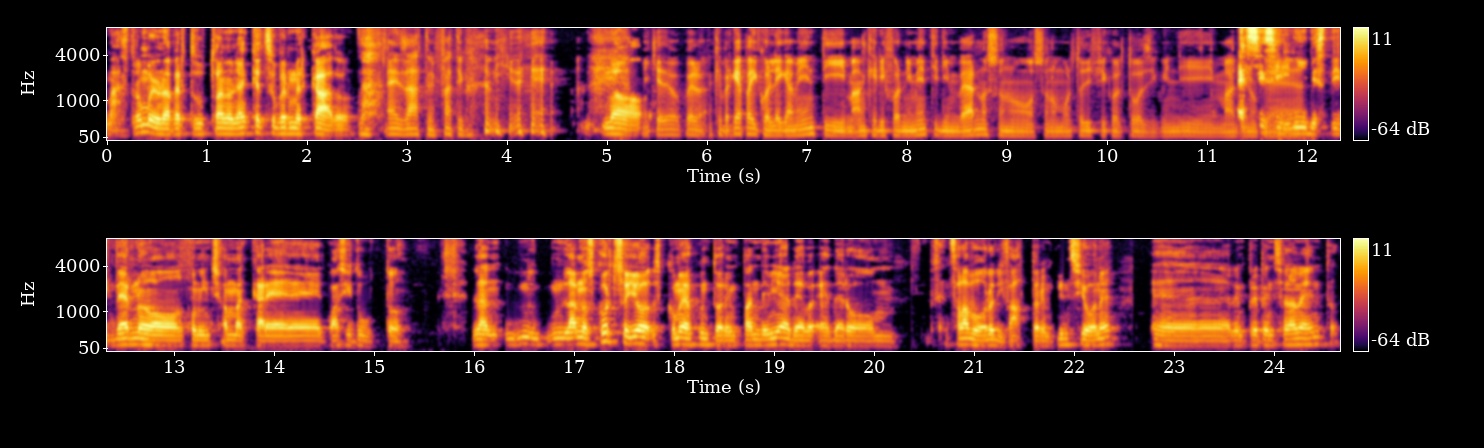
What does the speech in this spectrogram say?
Ma Stromboli non è aperto tutto l'anno neanche il supermercato. Eh, esatto, infatti mi, No. mi chiedevo quello, anche perché poi i collegamenti, ma anche i rifornimenti d'inverno sono, sono molto difficoltosi, quindi immagino Eh sì, che... sì, lì d'inverno comincia a mancare quasi tutto. L'anno scorso io, siccome appunto ero in pandemia ed ero senza lavoro, di fatto ero in pensione, eh, ero in prepensionamento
